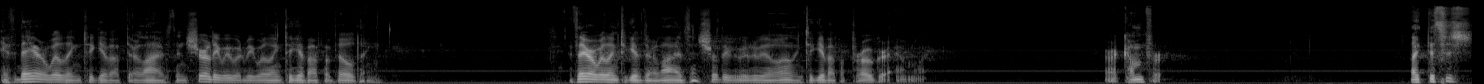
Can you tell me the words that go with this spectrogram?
if they are willing to give up their lives, then surely we would be willing to give up a building. If they are willing to give their lives, then surely we would be willing to give up a program or a comfort. Like this is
